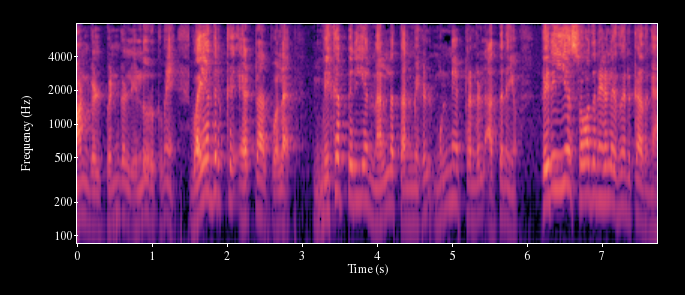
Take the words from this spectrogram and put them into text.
ஆண்கள் பெண்கள் எல்லோருக்குமே வயதிற்கு ஏற்றாற் போல மிகப்பெரிய நல்ல தன்மைகள் முன்னேற்றங்கள் அத்தனையும். பெரிய சோதனைகள் எதுவும் இருக்காதுங்க.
